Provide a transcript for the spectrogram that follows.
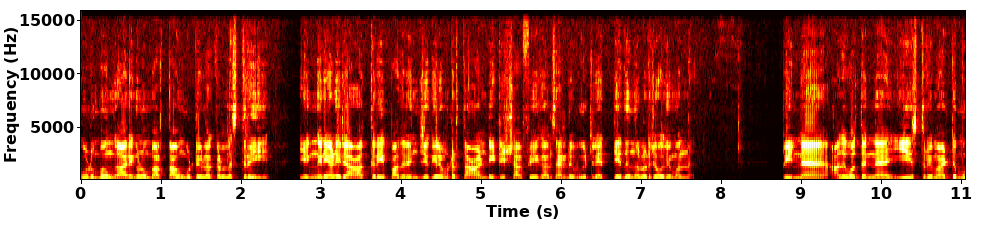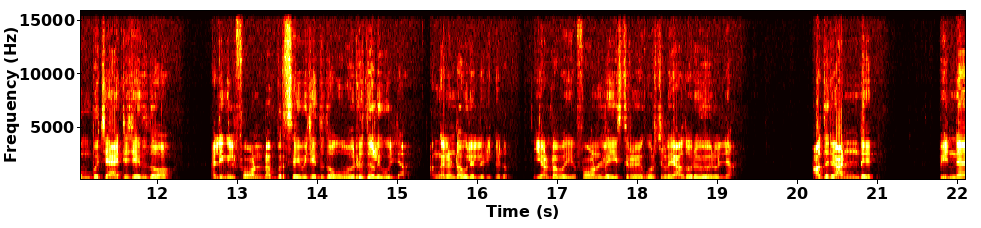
കുടുംബവും കാര്യങ്ങളും ഭർത്താവും കുട്ടികളൊക്കെ ഉള്ള സ്ത്രീ എങ്ങനെയാണ് രാത്രി പതിനഞ്ച് കിലോമീറ്റർ താണ്ടിയിട്ട് ഷഫീഖ് അൻസാരിയുടെ വീട്ടിൽ എത്തിയത് എന്നുള്ളൊരു ചോദ്യം വന്ന്. പിന്നെ അതുപോലെ തന്നെ ഈ സ്ത്രീയുമായിട്ട് മുമ്പ് ചാറ്റ് ചെയ്തതോ അല്ലെങ്കിൽ ഫോൺ നമ്പർ സേവ് ചെയ്തതോ ഒരു തെളിവില്ല അങ്ങനെ ഉണ്ടാവില്ലല്ലോ ഒരിക്കലും. ഇയാളുടെ ഫോണിൽ ഈ സ്ത്രീയെ കുറിച്ചുള്ള യാതൊരു വിവരമില്ല അത് രണ്ട്. പിന്നെ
